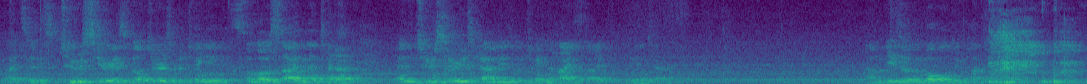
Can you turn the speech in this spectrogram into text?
Right, so it's two series filters between the low side and the antenna, and two series cavities between the high side and the antenna. Um, these are the mobile duplexers.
